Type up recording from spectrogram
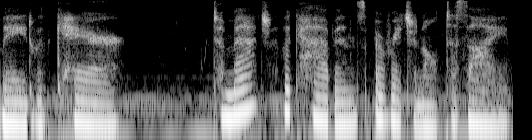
made with care to match the cabin's original design.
